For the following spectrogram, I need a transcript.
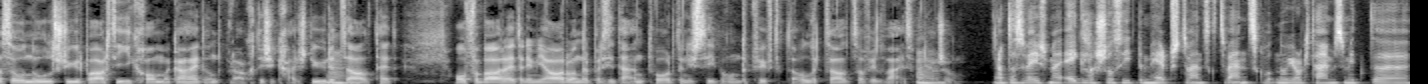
so null steuerbares Einkommen gehabt und praktisch keine Steuern mhm. gezahlt hat. Offenbar hat er im Jahr, als er Präsident geworden ist, 750 Dollar gezahlt. So viel weiß man mhm. ja schon. Ja, das weiß man eigentlich schon seit dem Herbst 2020, wo die New York Times mit, äh,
